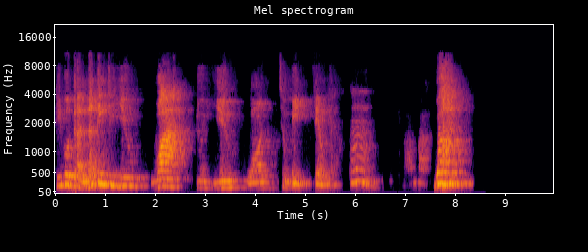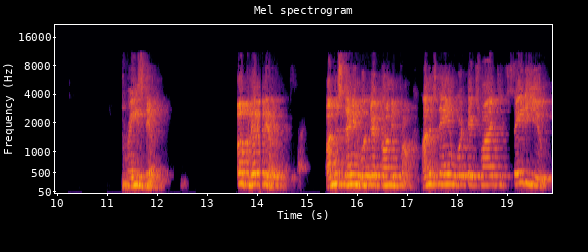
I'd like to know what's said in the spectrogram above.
People done nothing to you. Why do you want to be them? Mm. Why? Praise them. Uplift them. Understand what they're coming from. Understand what they're trying to say to you.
